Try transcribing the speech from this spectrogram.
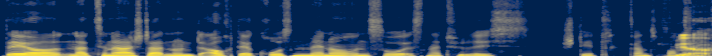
der Nationalstaaten und auch der großen Männer und so ist natürlich, steht ganz vorne. Ja.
